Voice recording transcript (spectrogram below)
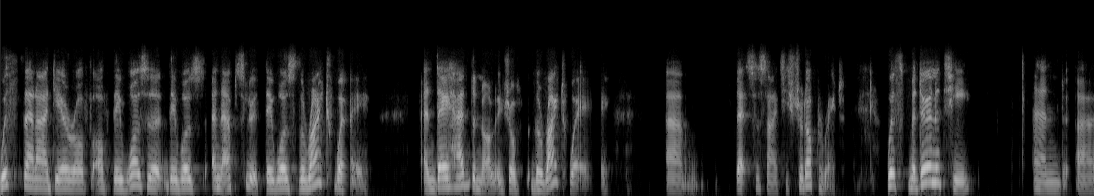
with that idea of of there was a there was an absolute there was the right way. And they had the knowledge of the right way um, that society should operate. With modernity and uh,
